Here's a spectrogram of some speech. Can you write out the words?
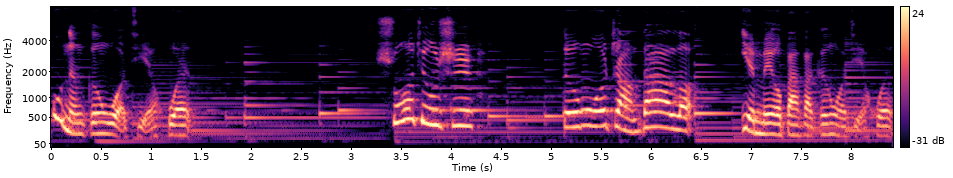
不能跟我结婚，说就是等我长大了也没有办法跟我结婚，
